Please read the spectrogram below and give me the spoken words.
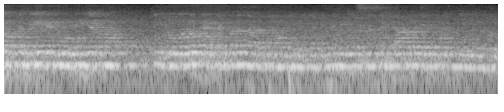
പദ്ധതിയുടെ രൂപീകരണത്തിൽ ഓരോ ഘട്ടങ്ങളും നടന്നുകൊണ്ടിരിക്കുകയാണ്. ഇതിന്റെ വികസനത്തിന് ആളുകൾ ചെയ്യുന്നുണ്ട്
